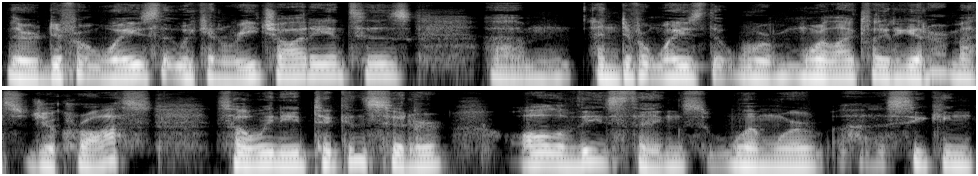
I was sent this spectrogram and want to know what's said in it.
There are different ways that we can reach audiences um, and different ways that we're more likely to get our message across. So we need to consider all of these things when we're uh, seeking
